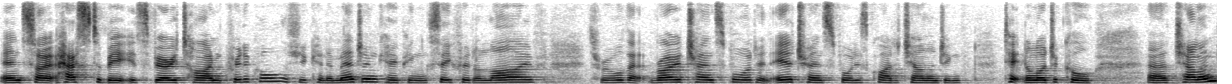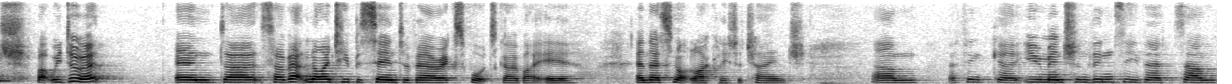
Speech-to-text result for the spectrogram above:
and so it has to be, it's very time critical, as you can imagine, keeping seafood alive through all that road transport and air transport is quite a challenging technological uh, challenge, but we do it. And uh, so about 90% of our exports go by air, and that's not likely to change. Um, I think uh, you mentioned, Lindsay, that um,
